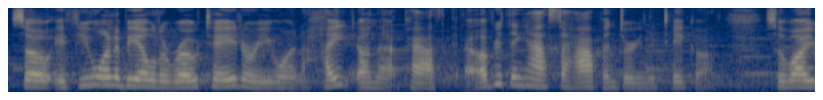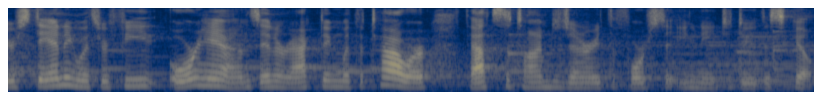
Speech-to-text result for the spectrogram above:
So if you want to be able to rotate or you want height on that path, everything has to happen during the takeoff. So while you're standing with your feet or hands interacting with the tower, that's the time to generate the force that you need to do the skill.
